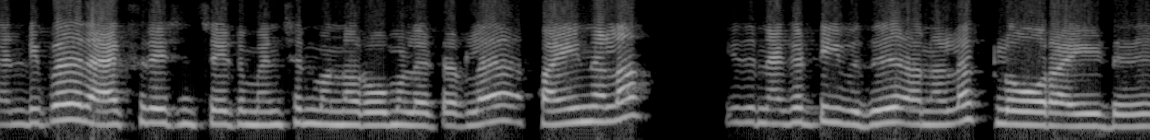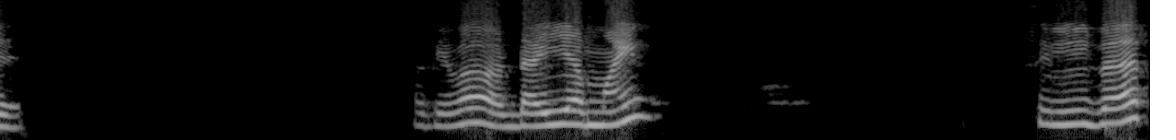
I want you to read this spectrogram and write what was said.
கண்டிப்பா இதில் ஆக்சிடேஷன் ஸ்டேட் மென்ஷன் பண்ண ரோம லெட்டர்ல ஃபைனலா இது நெகட்டிவ் இது. அதனால குளோரைடு ஓகேவா டையமைன் சில்வர்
